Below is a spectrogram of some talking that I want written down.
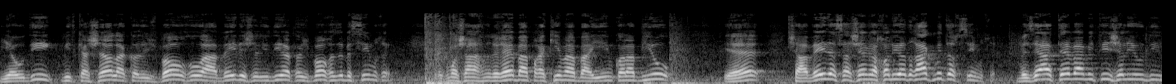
יהודי מתקשר לקדוש ברוך הוא, האביידה של יהודי לקדוש ברוך הוא זה בשמחה. וכמו שאנחנו נראה בפרקים הבאים, כל הביור, yeah, שהאביידס השם יכול להיות רק מתוך שמחה, וזה הטבע האמיתי של יהודי.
